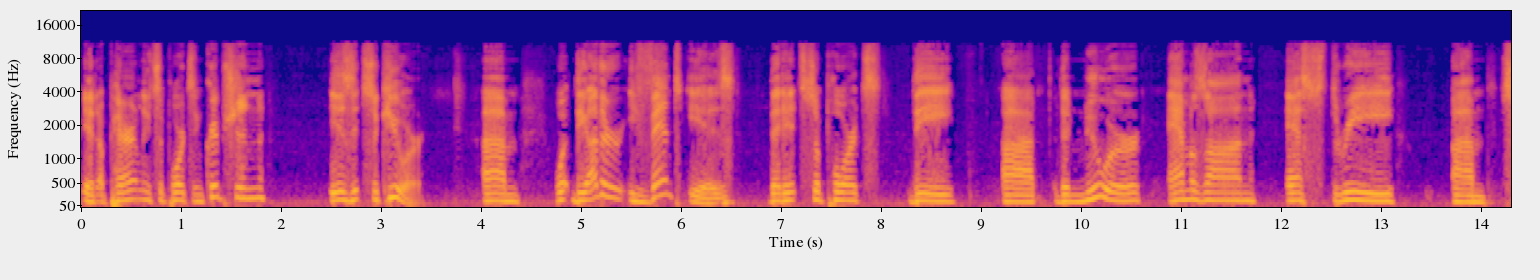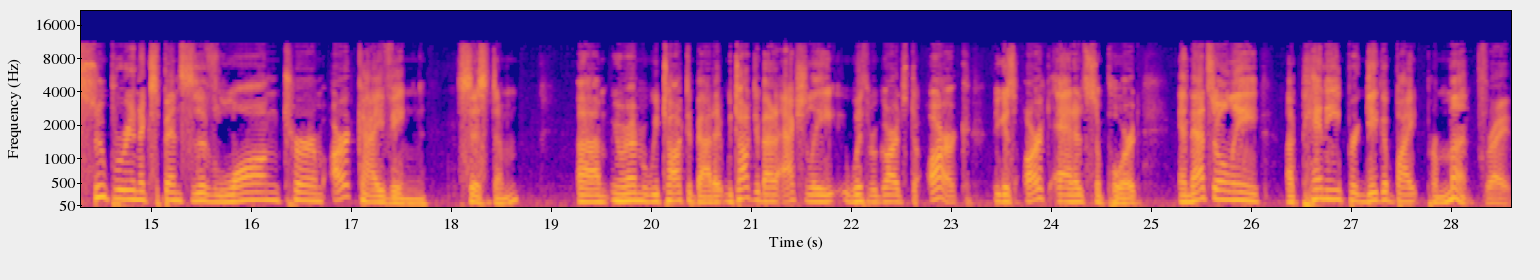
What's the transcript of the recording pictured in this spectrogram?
it apparently supports encryption. Is it secure? Um, what the other event is that it supports the uh, the newer Amazon S3 um, super inexpensive long term archiving system. Um, you remember we talked about it. We talked about it actually with regards to Arq because Arq added support, and that's only a penny per gigabyte per month. Right.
